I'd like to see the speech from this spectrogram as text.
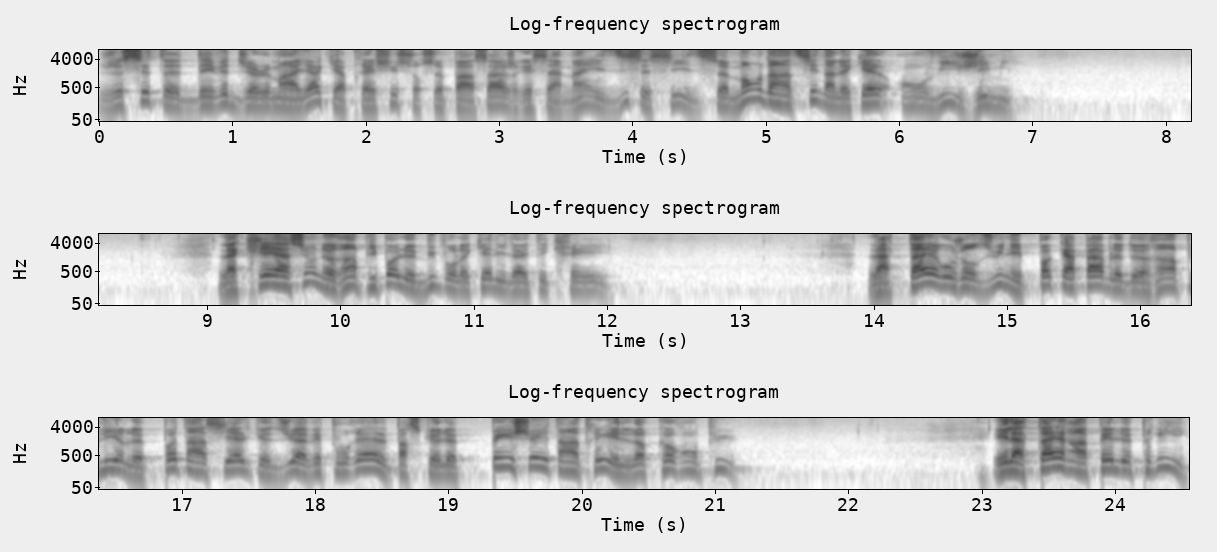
Je cite David Jeremiah qui a prêché sur ce passage récemment. Il dit ceci, il dit, Ce monde entier dans lequel on vit gémit. La création ne remplit pas le but pour lequel il a été créé. La terre aujourd'hui n'est pas capable de remplir le potentiel que Dieu avait pour elle parce que le péché est entré et l'a corrompu. Et la terre en paie le prix.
